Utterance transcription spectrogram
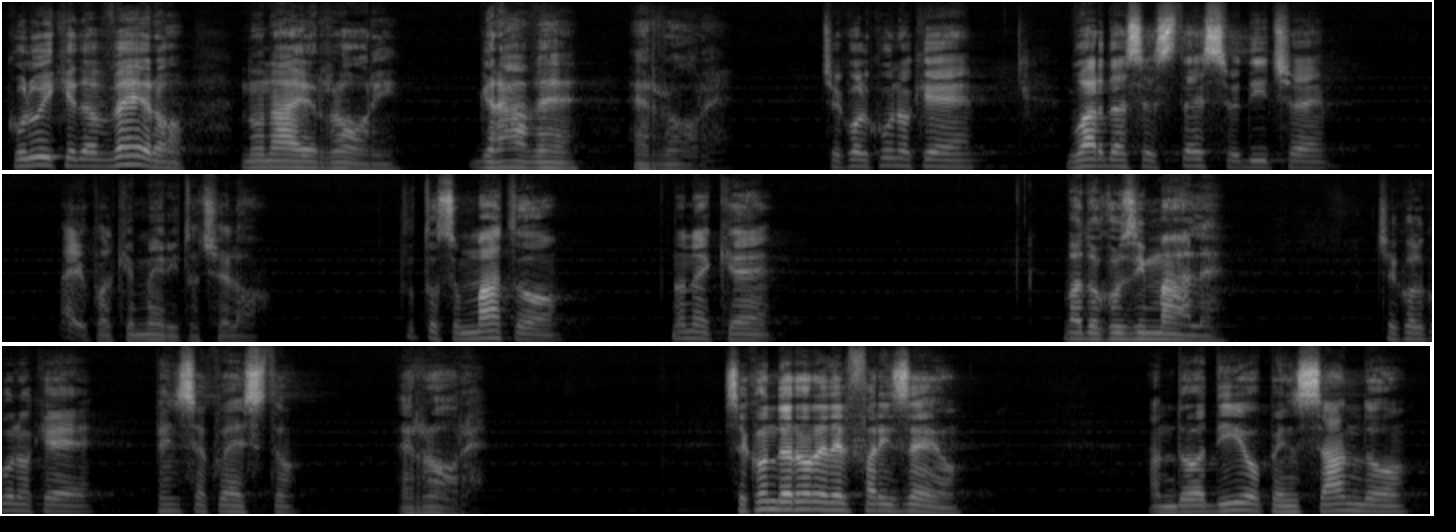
colui che davvero non ha errori, grave errore. C'è qualcuno che guarda se stesso e dice, ma io qualche merito ce l'ho. Tutto sommato non è che vado così male. C'è qualcuno che pensa questo, errore. Secondo errore del fariseo, andò a Dio pensando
